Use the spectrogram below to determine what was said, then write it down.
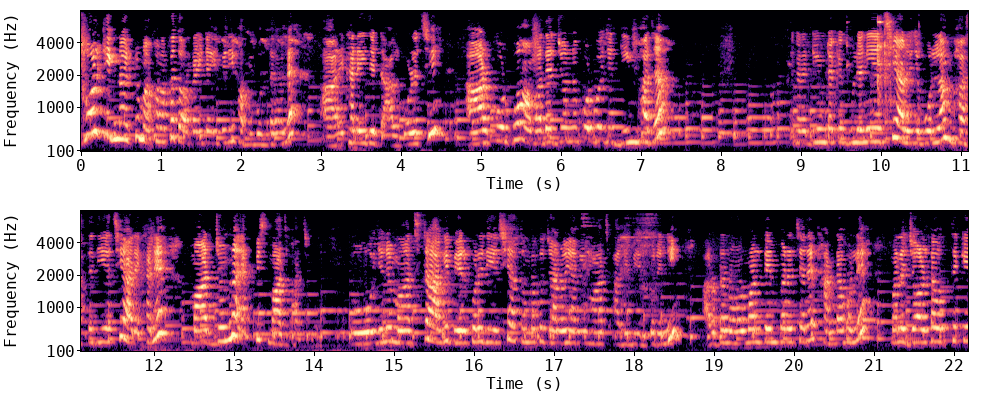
ঝোল ঠিক না, একটু মাখা মাখা তরকারি টাইপেরই হবে বলতে গেলে। আর এখানে এই যে ডাল করেছি, আর করব, আমাদের জন্য করব এই যে ডিম ভাজা। এখানে ডিমটাকে গুলে নিয়েছি, আর ওই যে বললাম ভাজতে দিয়েছি, আর এখানে মার জন্য এক পিস মাছ ভাজবো। তো ওই জন্য মাছটা আগে বের করে দিয়েছি, আর তোমরা তো জানোই আমি মাছ আগে বের করে নিই। আর ওটা নর্মাল টেম্পারেচারে ঠান্ডা হলে মানে জলটা ওর থেকে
